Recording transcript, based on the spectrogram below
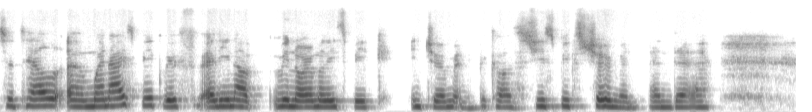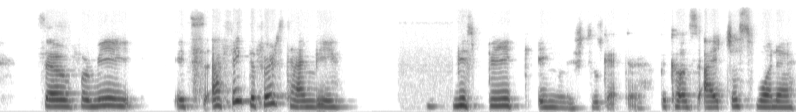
to tell um, when I speak with Elina, we normally speak in German because she speaks German, and uh, so for me, it's I think the first time we we speak English together because I just wanna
